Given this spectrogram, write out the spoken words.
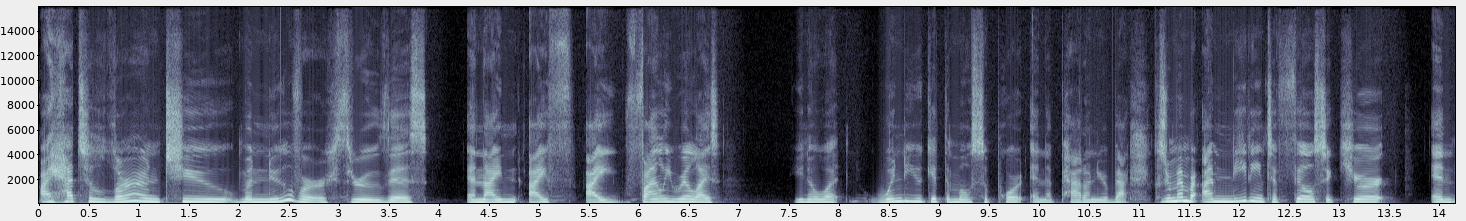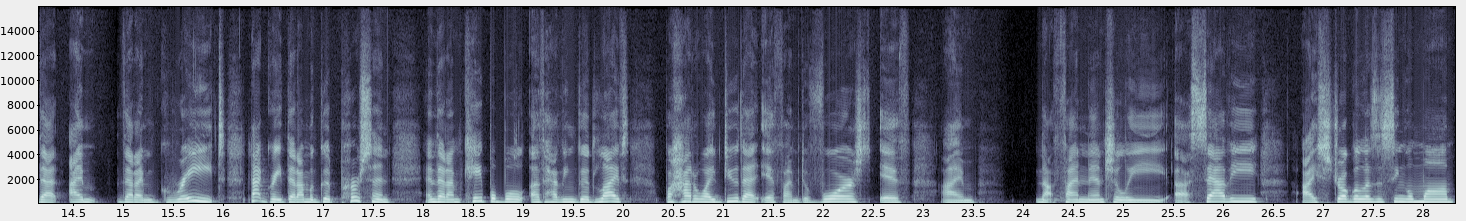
I had to learn to maneuver through this, and I I I finally realized, you know what? When do you get the most support and a pat on your back? Because remember, I'm needing to feel secure and that I'm that I'm great, not great, that I'm a good person and that I'm capable of having good lives. But how do I do that if I'm divorced, if I'm not financially uh, savvy, I struggle as a single mom?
